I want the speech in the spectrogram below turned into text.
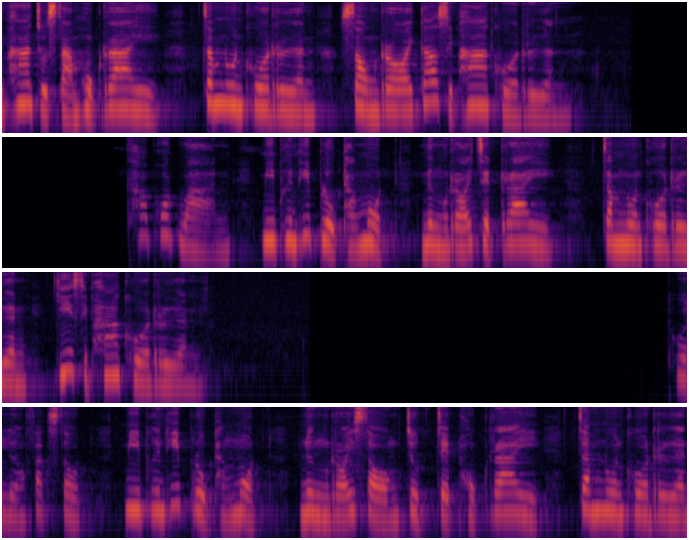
995.36 ไร่ จำนวนครัวเรือน 295 ครัวเรือน ข้าวโพดหวานมีพื้นที่ปลูกทั้งหมด 107 ไร่ จำนวนครัวเรือน 25 ครัวเรือน ถั่วเหลืองฝักสด มีพื้นที่ปลูกทั้งหมด 102.76 ไร่ จำนวนครัวเรือน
